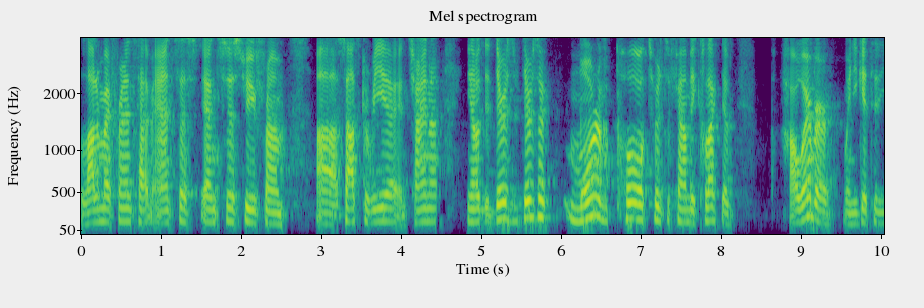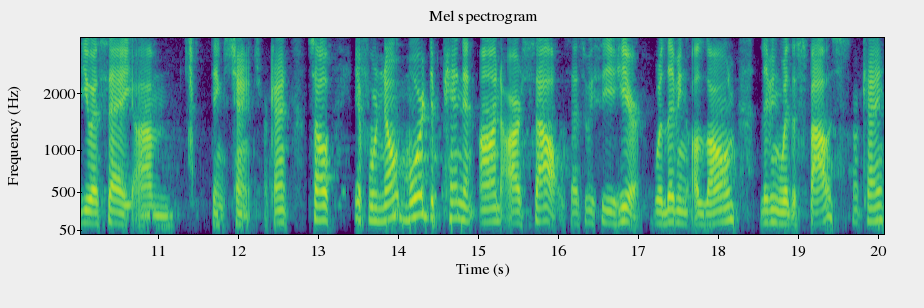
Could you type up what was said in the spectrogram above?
A lot of my friends have ancest- ancestry from uh, South Korea and China. You know, there's there's a more of a pull towards the family collective. However, when you get to the USA, um, things change. Okay, so if we're no more dependent on ourselves, as we see here, we're living alone, living with a spouse, okay,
